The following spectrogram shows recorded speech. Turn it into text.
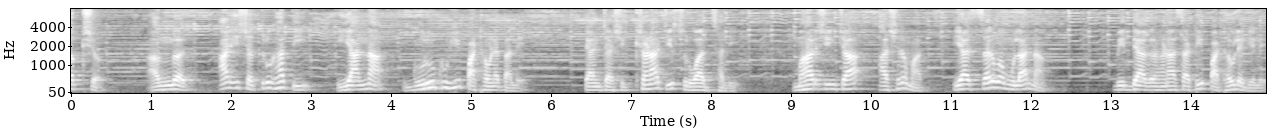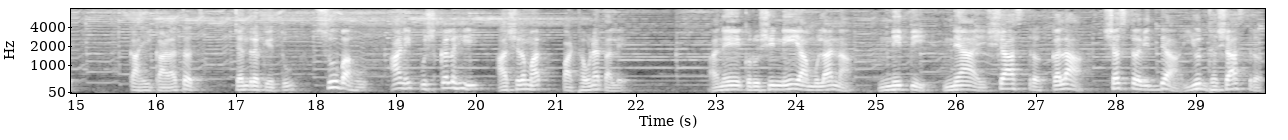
तक्ष अंगद आणि शत्रुघाती यांना गुरुगृही पाठवण्यात आले. त्यांच्या शिक्षणाची सुरुवात झाली. महर्षींच्या आश्रमात या सर्व मुलांना विद्याग्रहणासाठी पाठवले गेले. काही काळातच चंद्रकेतू सुबाहू आणि पुष्कलही आश्रमात पाठवण्यात आले. अनेक ऋषींनी या मुलांना नीती न्याय शास्त्र कला शस्त्रविद्या युद्धशास्त्र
